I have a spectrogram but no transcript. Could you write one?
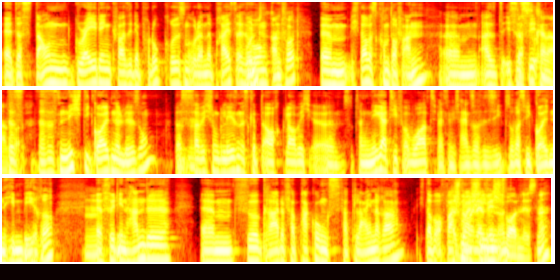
äh, das Downgrading quasi der Produktgrößen oder eine Preiserhöhung. Und Antwort? Ähm, ich glaube, es kommt drauf an. Ähm, also ist das, das ist keine Antwort. Das, das ist nicht die goldene Lösung. Das mhm. habe ich schon gelesen. Es gibt auch, glaube ich, äh, sozusagen Negativ-Awards, ich weiß nicht, wie es heißt, sowas wie Goldene Himbeere mhm. Äh, für den Handel, ähm, für gerade Verpackungsverkleinerer. Ich glaube auch Waschmaschinen. Also wenn man erwischt worden ist, ne?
